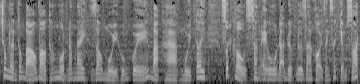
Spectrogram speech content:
Trong lần thông báo vào tháng 1 năm nay, rau mùi húng quế, bạc hà, mùi tây xuất khẩu sang EU đã được đưa ra khỏi danh sách kiểm soát.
